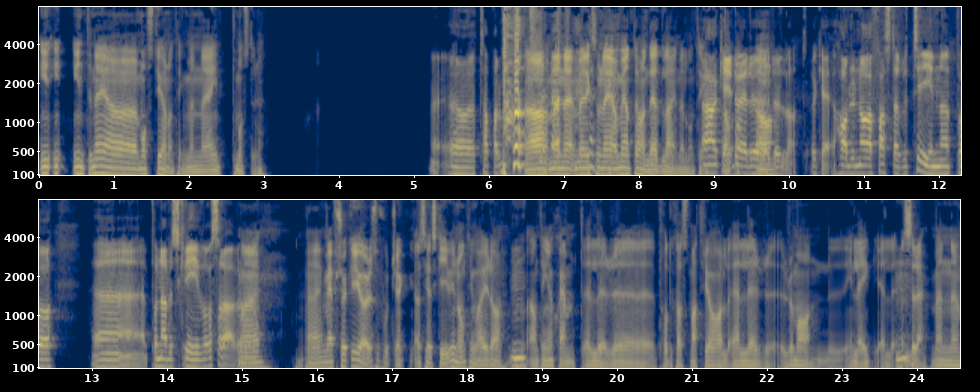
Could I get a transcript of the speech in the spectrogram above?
In, in, inte när jag måste göra någonting, men när jag inte måste det. Jag tappade bort Ja, men, men liksom när jag, om jag inte har en deadline eller någonting. Ah, Okej, då är du, ja. du lat. Okej. Har du några fasta rutiner på, eh, på när du skriver och sådär? Nej. Nej, men jag försöker göra det så fort jag... Alltså jag skriver ju någonting varje dag. Antingen skämt eller eh, podcastmaterial eller romaninlägg eller sådär. Men eh,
